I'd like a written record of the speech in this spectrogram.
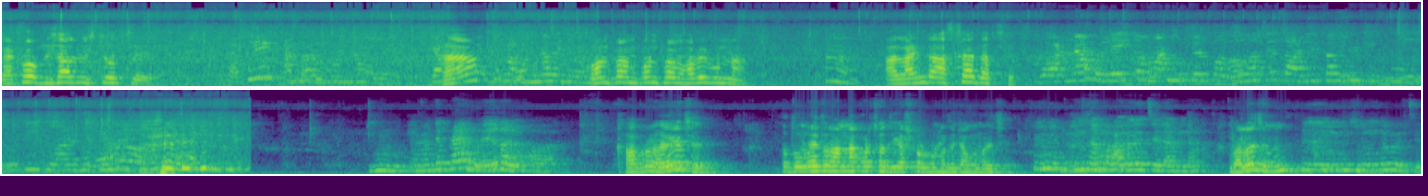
দেখো বিশাল বৃষ্টি হচ্ছে। শাশুড়ি ঠান্ডা বন্যা হবে হ্যাঁ? কনফার্ম কনফার্ম হবে বন্যা। হ্যাঁ। আর লাইনটা আসছে আর যাচ্ছে বন্যা হলেই তো মানুষের কত হতে দাঁড়িয়ে দাঁড়িয়ে জল ঢুকে প্রায় হয়ে গেল খাওয়া। খাওয়া পড়া হয়ে গেছে? তো তোমরাই তো রান্না করছ জিজ্ঞেস করব না যে কেমন হয়েছে। ভালো হয়েছে রান্না। ভালো হয়েছে হুম? সুন্দর হয়েছে।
